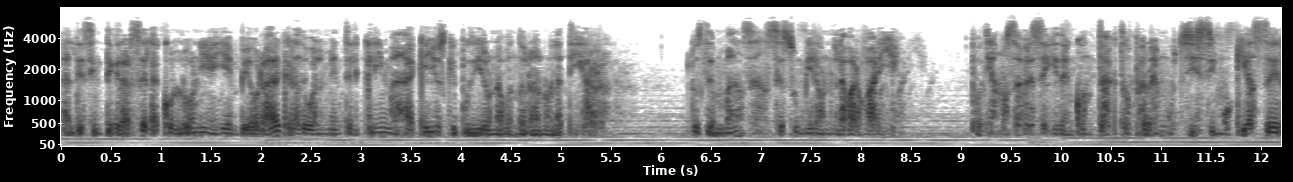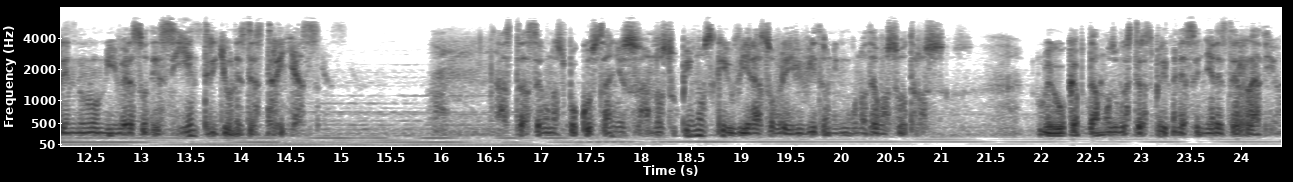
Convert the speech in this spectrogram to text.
Al desintegrarse la colonia y empeorar gradualmente el clima, aquellos que pudieron abandonaron la tierra. Los demás se sumieron en la barbarie. Podíamos haber seguido en contacto, pero hay muchísimo que hacer en un universo de 100 trillones de estrellas. Hasta hace unos pocos años no supimos que hubiera sobrevivido ninguno de vosotros. Luego captamos vuestras primeras señales de radio.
